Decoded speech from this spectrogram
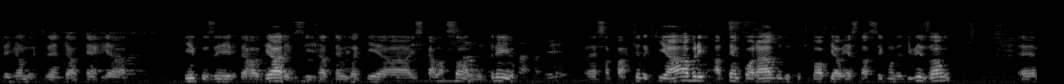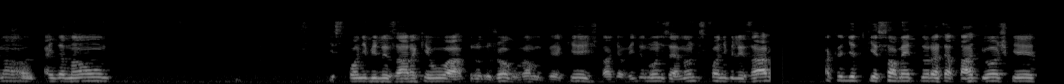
vejamos aqui, a gente já tem aqui a Ricos e Ferroviários, e já temos aqui a escalação do trio para essa partida que abre a temporada do futebol piauiense na segunda divisão. É, não, ainda não disponibilizaram aqui o árbitro do jogo. Vamos ver aqui, estádio vídeo Nunes, é, não disponibilizaram. Acredito que somente durante a tarde de hoje que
